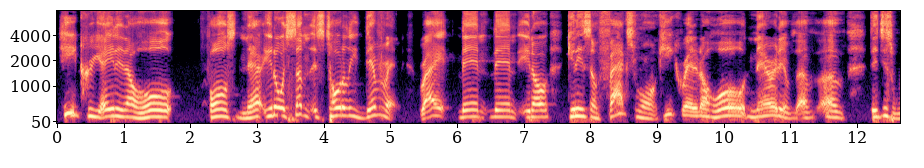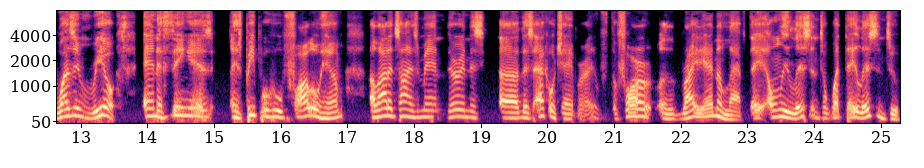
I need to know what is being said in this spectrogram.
he created a whole false narrative. You know, it's something, it's totally different right? Then, then you know, getting some facts wrong. He created a whole narrative of, of that just wasn't real. And the thing is, is people who follow him, a lot of times, man, they're in this uh, this echo chamber, right? the far uh, right and the left. They only listen to what they listen to.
